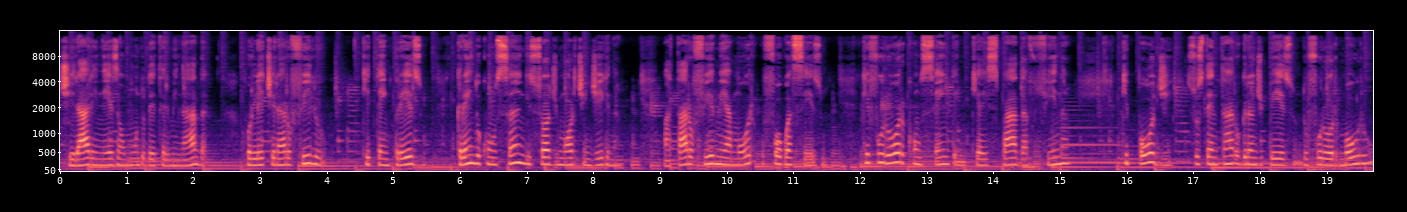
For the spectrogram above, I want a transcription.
Tirar Inês ao mundo determinada, por lhe tirar o filho que tem preso, crendo com o sangue só de morte indigna. Matar o firme amor, o fogo aceso. Que furor consentem que a espada fina, que pôde sustentar o grande peso do furor mouro,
